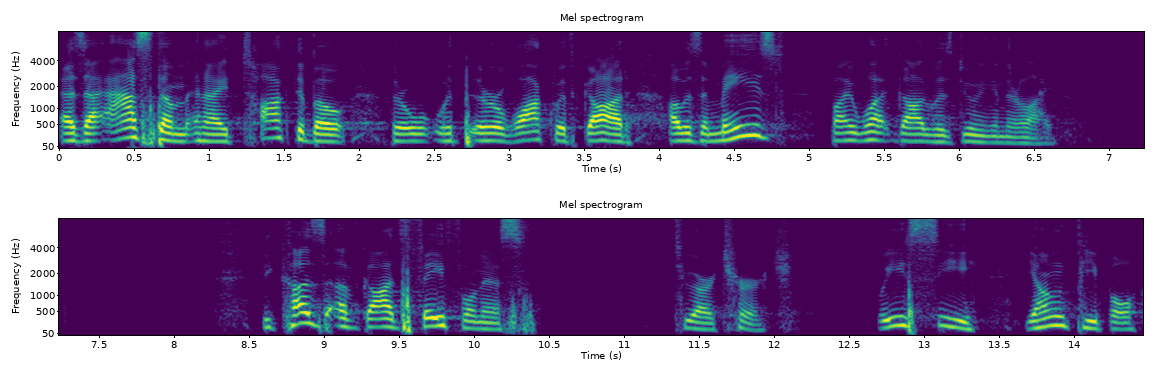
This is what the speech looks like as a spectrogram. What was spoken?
As I asked them and I talked about their, with their walk with God, I was amazed by what God was doing in their life. Because of God's faithfulness to our church, we see young people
